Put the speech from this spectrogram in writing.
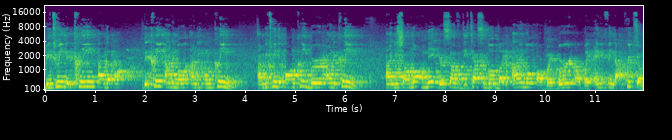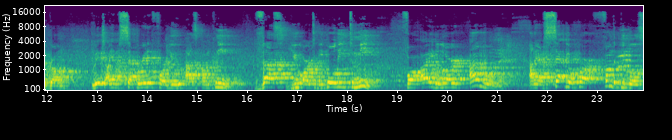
between the clean and the, the clean animal and the unclean, and between the unclean bird and the clean. And you shall not make yourself detestable by animal or by bird or by anything that creeps on the ground, which I have separated for you as unclean. Thus you are to be holy to me, for I, the Lord, am holy and I have set you apart from the peoples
